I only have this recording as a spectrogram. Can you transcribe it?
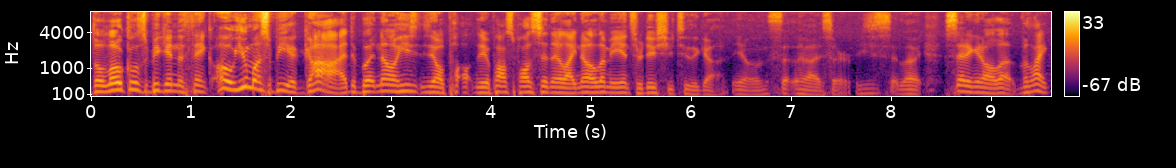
the locals begin to think, "Oh, you must be a god," but no, he's you know Paul, the apostle Paul's sitting there like, "No, let me introduce you to the God." You know, that I serve. He's like setting it all up, but like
